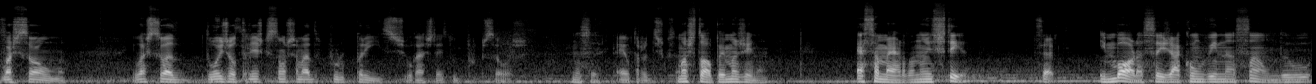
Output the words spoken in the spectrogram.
eu acho que só há uma. Eu acho que só há dois ou três que são chamados por países. O resto é tudo por pessoas. Não sei. É outra discussão. Mas topa, imagina. Essa merda não existia. Certo. Embora seja a combinação do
